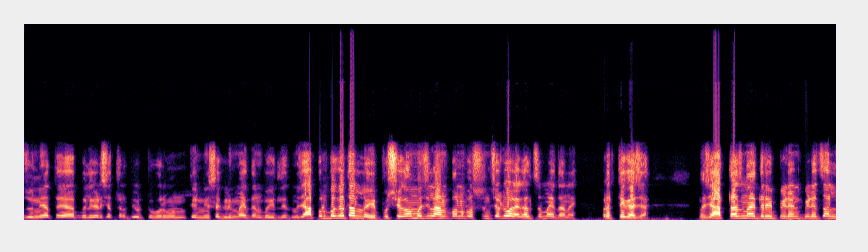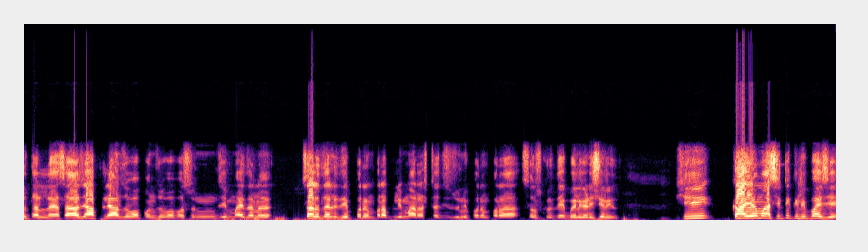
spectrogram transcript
जुने आता या बैलगाडी क्षेत्रात युट्यूबर म्हणून त्यांनी सगळी मैदान बघितलेत. म्हणजे आपण बघत आलो हे पुष्यगाव म्हणजे लहानपणापासूनच्या डोळ्याखालचं मैदान आहे प्रत्येकाच्या. म्हणजे आताच नाही तर पिढ्यान पिढ्या चालत आलंय. असं आज आपल्या आजोबा पंजोबापासून जे मैदान चालत आले ते परंपरा आपली महाराष्ट्राची जुनी परंपरा संस्कृती आहे बैलगाडी शर्यत. ही कायम अशी टिकली पाहिजे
